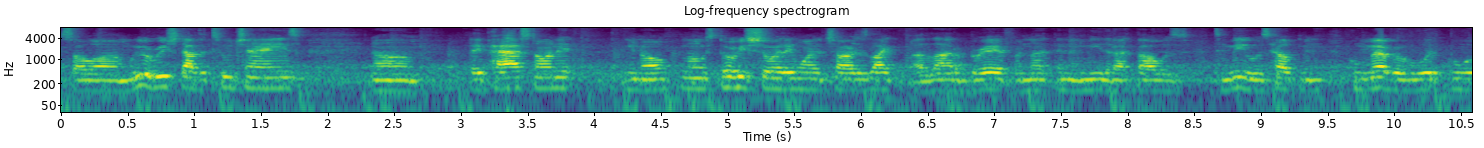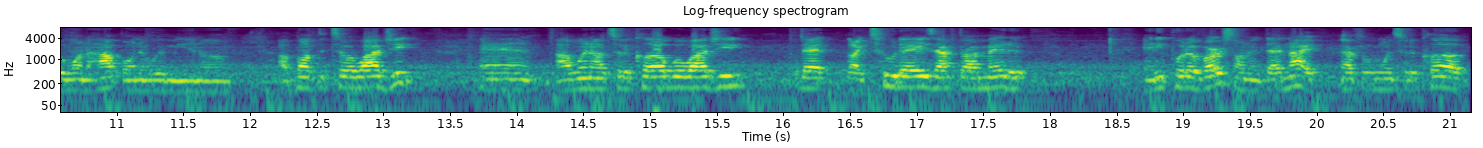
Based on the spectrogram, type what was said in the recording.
So um, we reached out to 2 Chainz. Um, they passed on it. You know, long story short, they wanted to charge us like a lot of bread for nothing to me that I thought was to me was helping whomever who would, who would want to hop on it with me. And um, I bumped into a YG, and I went out to the club with YG that like two days after I made it and he put a verse on it that night after we went to the club.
